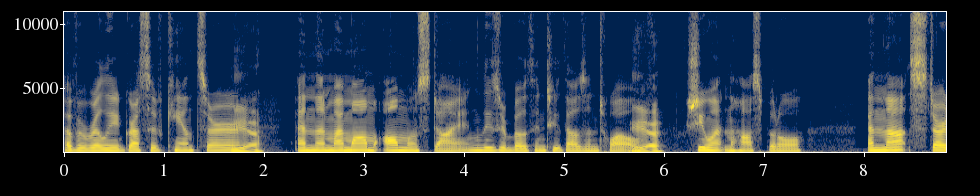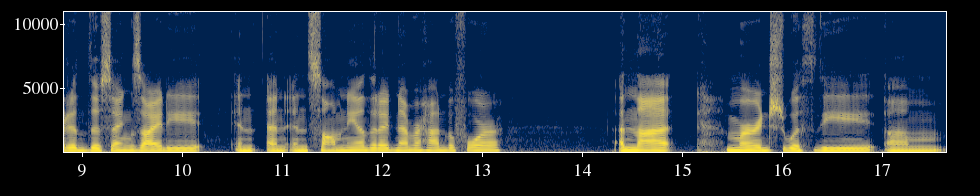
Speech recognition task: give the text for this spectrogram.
of a really aggressive cancer Yeah. and then my mom almost dying. These are both in 2012. Yeah. She went in the hospital. And that started this anxiety and, and insomnia that I'd never had before. And that merged with the um,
